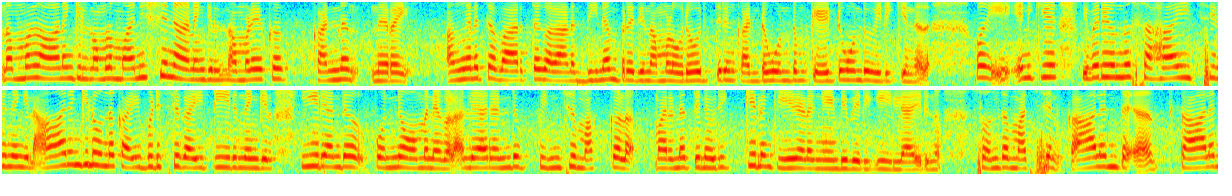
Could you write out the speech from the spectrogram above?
നമ്മളാണെങ്കിൽ നമ്മൾ മനുഷ്യനാണെങ്കിൽ നമ്മുടെയൊക്കെ കണ്ണ് നിറയും. അങ്ങനത്തെ വാർത്തകളാണ് ദിനം പ്രതി നമ്മൾ ഓരോരുത്തരും കണ്ടുകൊണ്ടും കേട്ടുകൊണ്ടും ഇരിക്കുന്നത്. അപ്പോൾ എനിക്ക് ഇവരെ ഒന്ന് സഹായിച്ചിരുന്നെങ്കിൽ ആരെങ്കിലും ഒന്ന് കൈപിടിച്ച് കയറ്റിയിരുന്നെങ്കിൽ ഈ രണ്ട് പൊന്നോമനകൾ അല്ലെ ആ രണ്ട് പിഞ്ചു മക്കൾ മരണത്തിന് ഒരിക്കലും കീഴടങ്ങേണ്ടി വരികയില്ലായിരുന്നു. സ്വന്തം അച്ഛൻ കാലൻ കാലൻ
